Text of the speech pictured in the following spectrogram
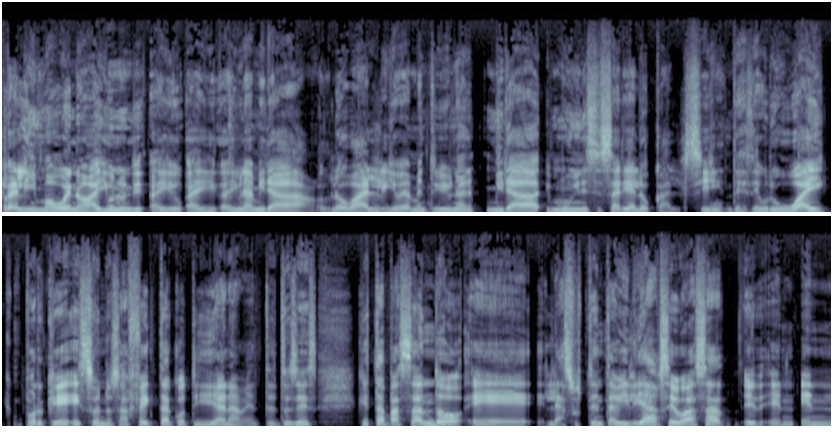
Realismo, bueno, hay, un, hay, hay, una mirada global y obviamente hay una mirada muy necesaria local, ¿sí? Desde Uruguay, porque eso nos afecta cotidianamente. Entonces, ¿qué está pasando? Eh, la sustentabilidad se basa en,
